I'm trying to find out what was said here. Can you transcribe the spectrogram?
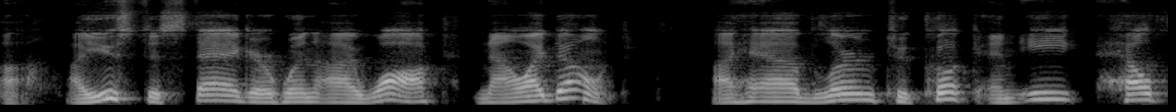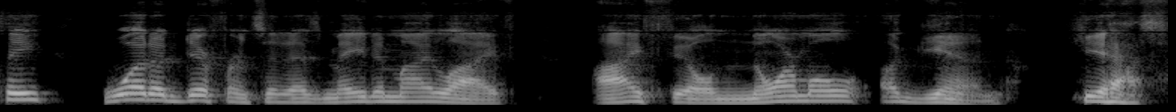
Uh, I used to stagger when I walked. Now I don't. I have learned to cook and eat healthy. What a difference it has made in my life. I feel normal again. Yes,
